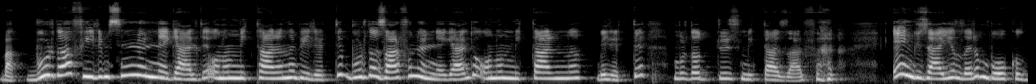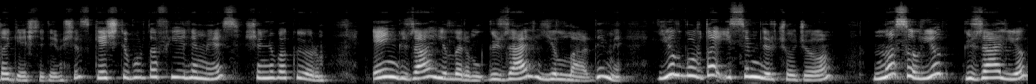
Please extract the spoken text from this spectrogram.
Bak burada fiilimsinin önüne geldi. Onun miktarını belirtti. Burada zarfın önüne geldi. Onun miktarını belirtti. Burada düz miktar zarfı. en güzel yıllarım bu okulda geçti demişiz. Geçti burada fiilimiz. Şimdi bakıyorum. En güzel yıllarım. Güzel yıllar değil mi? Yıl burada isimdir çocuğum. Nasıl yıl? Güzel yıl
